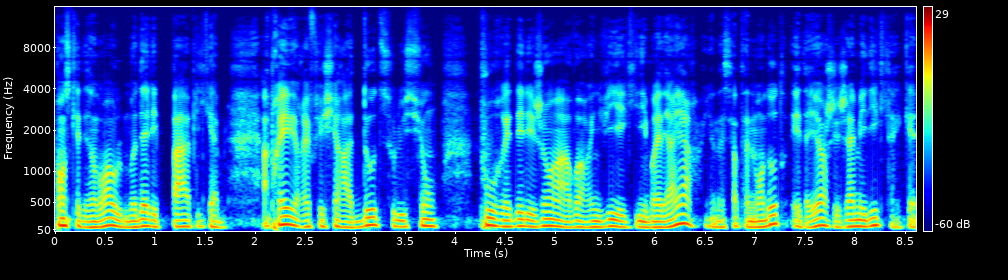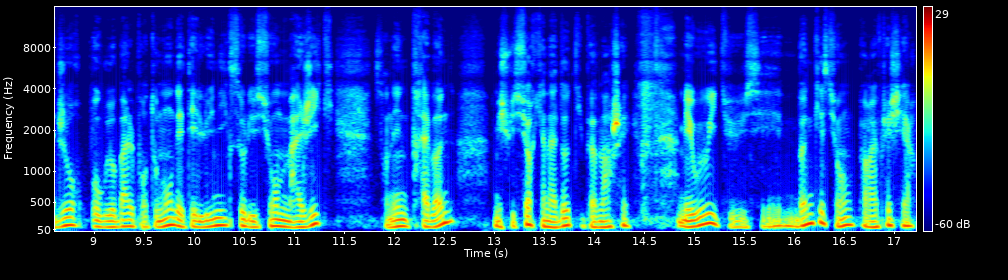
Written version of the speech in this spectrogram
pense qu'il y a des endroits où le modèle n'est pas applicable. Après, réfléchir à d'autres solutions pour aider les gens à avoir une vie équilibrée derrière. Il y en a certainement d'autres. Et d'ailleurs, D'ailleurs, j'ai jamais dit que les 4 jours au global pour tout le monde était l'unique solution magique. C'en est une très bonne, mais je suis sûr qu'il y en a d'autres qui peuvent marcher. Mais oui, oui, c'est une bonne question, on peut réfléchir.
